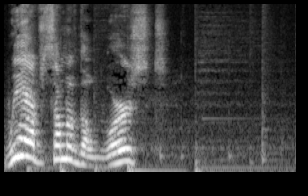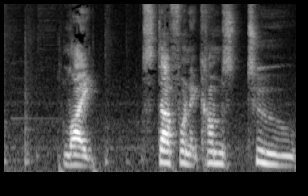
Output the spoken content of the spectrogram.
we have some of the worst like stuff when it comes to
